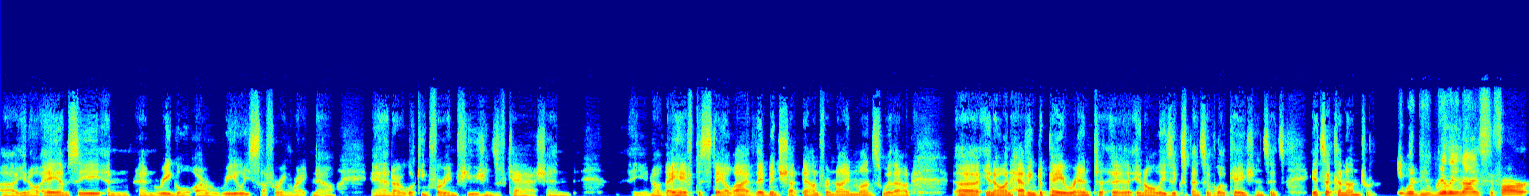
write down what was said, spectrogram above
Uh, you know, AMC and and Regal are really suffering right now, and are looking for infusions of cash. And you know, they have to stay alive. They've been shut down for nine months without, uh, you know, and having to pay rent uh, in all these expensive locations. It's it's a conundrum it would be really nice if our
